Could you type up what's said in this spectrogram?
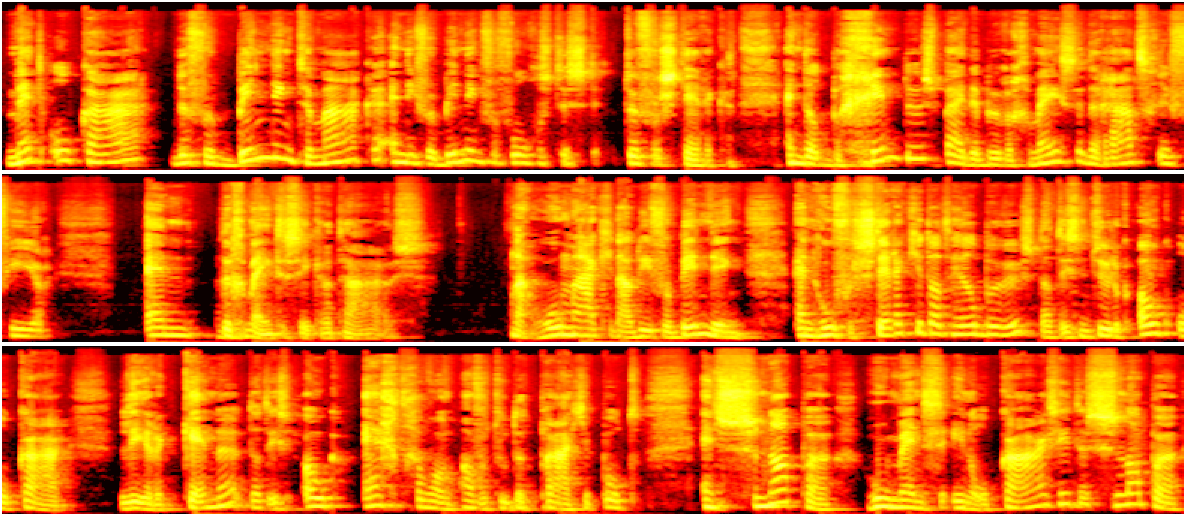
met elkaar de verbinding te maken en die verbinding vervolgens te, te versterken. En dat begint dus bij de burgemeester, de raadsgriffier en de gemeentesecretaris. Nou, hoe maak je nou die verbinding en hoe versterk je dat heel bewust? Dat is natuurlijk ook elkaar leren kennen. Dat is ook echt gewoon af en toe dat praatje pot. En snappen hoe mensen in elkaar zitten. Snappen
